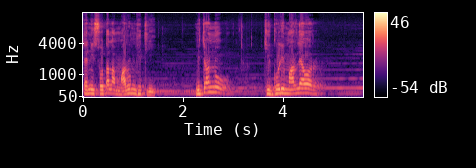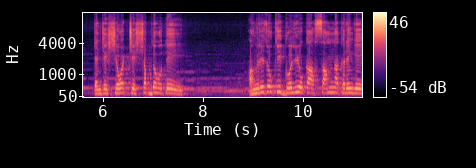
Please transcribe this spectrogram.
त्यांनी स्वतःला मारून घेतली. मित्रांनो ती गोळी मारल्यावर त्यांचे शेवटचे शब्द होते अंग्रेज़ों की गोलियों का सामना करेंगे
